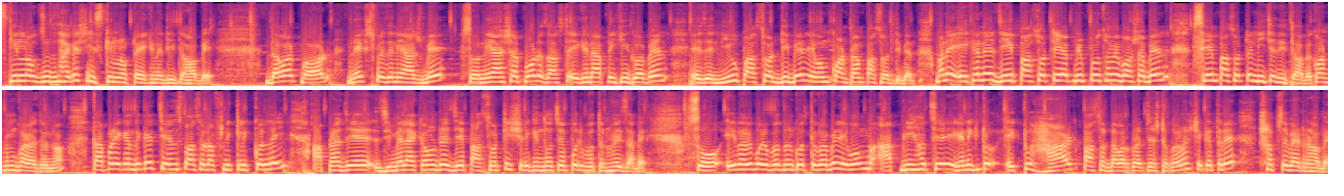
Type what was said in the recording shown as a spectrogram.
স্ক্রিন লক যদি থাকে স্ক্রিন লকটা এখানে দিতে হবে। দেওয়ার পর নেক্সট পেজে নিয়ে আসবে। সো নিয়ে আসার পর জাস্ট এখানে আপনি কি করবেন? এই যে নিউ পাসওয়ার্ড দিবেন এবং কনফার্ম পাসওয়ার্ড দিবেন। মানে এখানে যে পাসওয়ার্ডটি আপনি প্রথমে বসাবেন সেম পাসওয়ার্ডটা নিচে দিতে হবে কনফার্ম করার জন্য। তারপর এখান থেকে চেঞ্জ পাসওয়ার্ড অপশনে ক্লিক করলেই আপনার যে জিমেল অ্যাকাউন্টের যে পাসওয়ার্ডটি সেটা কিন্তু হচ্ছে পরিবর্তন হয়ে যাবে। সো এইভাবে পরিবর্তন করতে পারবেন এবং আপনি হচ্ছে এখানে একটু একটু হার্ড পাসওয়ার্ড ব্যবহার করার চেষ্টা করবেন, সেক্ষেত্রে সবচেয়ে বেটার হবে।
